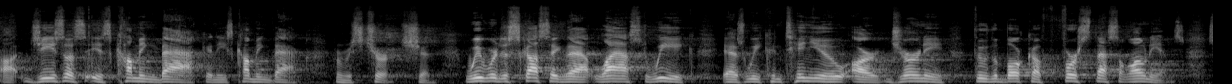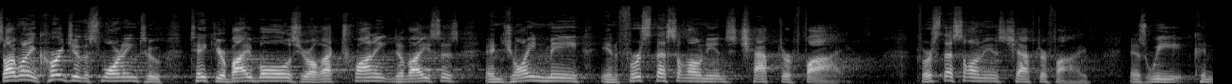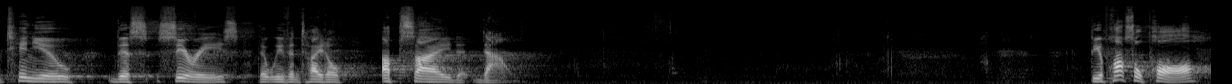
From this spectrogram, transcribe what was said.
Uh, Jesus is coming back, and he's coming back from his church. And we were discussing that last week as we continue our journey through the book of First Thessalonians. So I want to encourage you this morning to take your Bibles, your electronic devices, and join me in First Thessalonians chapter 5. First Thessalonians chapter 5 as we continue this series that we've entitled Upside Down. The Apostle Paul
